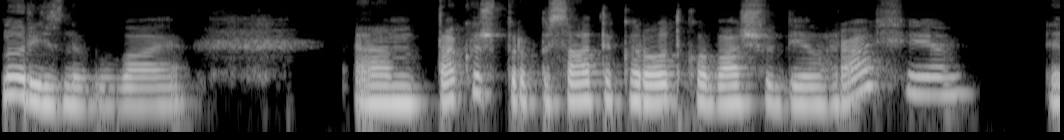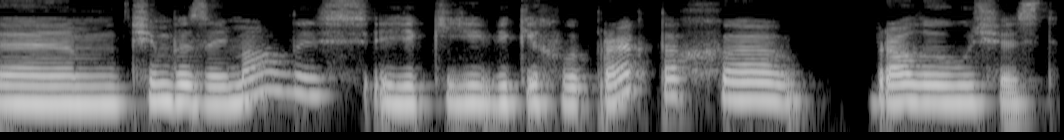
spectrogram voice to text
ну, різне буває. Ем, також прописати коротко вашу біографію, чим ви займались, які, в яких ви проєктах е, брали участь.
